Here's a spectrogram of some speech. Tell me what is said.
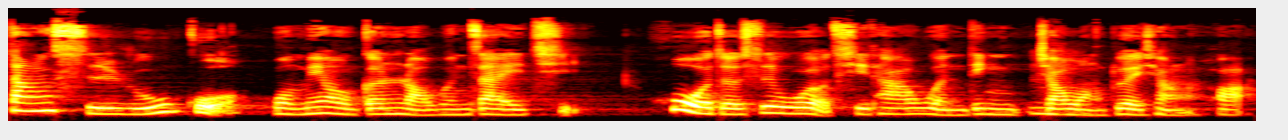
当时如果我没有跟老温在一起，或者是我有其他稳定交往对象的话。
